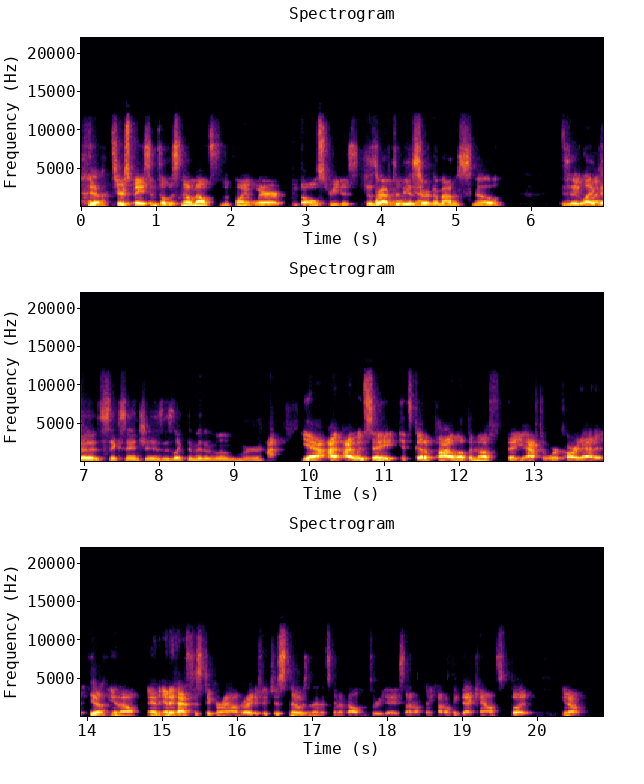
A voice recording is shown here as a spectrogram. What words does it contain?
yeah It's your space until the snow melts to the point where the whole street is. Does there have to be a certain amount of snow? Is it like a six inches is like the minimum or Yeah, I, I would say it's got to pile up enough that you have to work hard at it. yeah. you know, and and it has to stick around, right? If it just snows and then it's going to melt in three days, I don't think I don't think that counts. But you know,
